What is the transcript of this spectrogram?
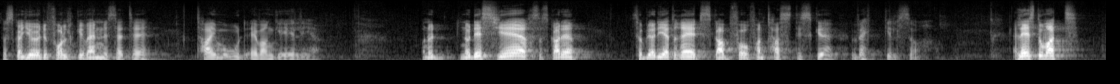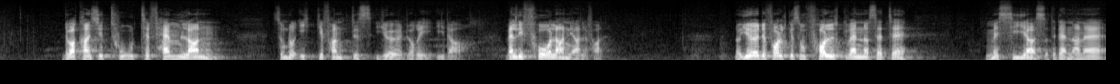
så skal jødefolket vende seg til ta imot evangeliet. Og Når, når det skjer, så, det, så, blir de et redskap for fantastiske vekkelser. Jeg leste om at det var kanskje to til fem land som det ikke fantes jøder i i dag. Veldig få land, i alle fall. Når jødefolket som folk venner seg til Messias og til den han er,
